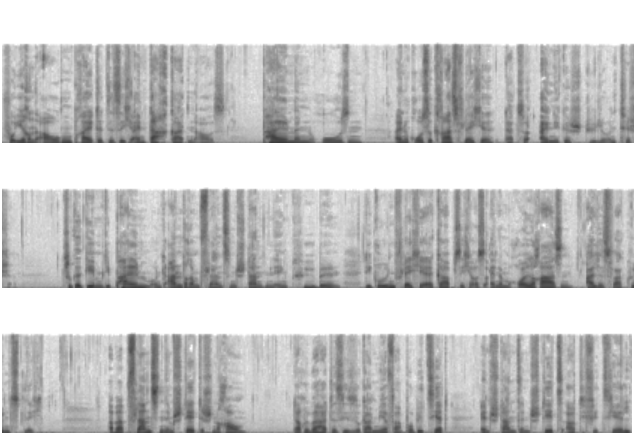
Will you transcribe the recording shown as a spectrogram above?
Vor ihren Augen breitete sich ein Dachgarten aus. Palmen, Rosen, eine große Grasfläche, dazu einige Stühle und Tische. Zugegeben, die Palmen und anderen Pflanzen standen in Kübeln, die Grünfläche ergab sich aus einem Rollrasen, alles war künstlich. Aber Pflanzen im städtischen Raum, darüber hatte sie sogar mehrfach publiziert, entstanden stets artifiziell,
